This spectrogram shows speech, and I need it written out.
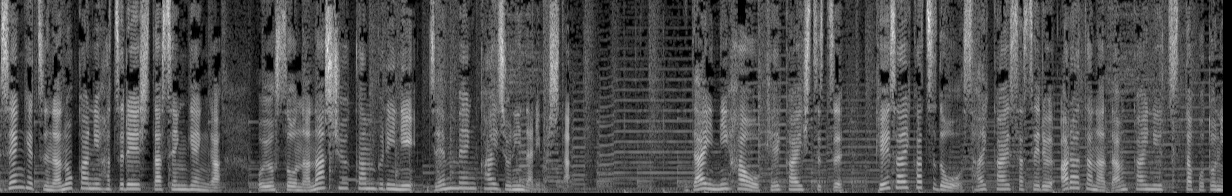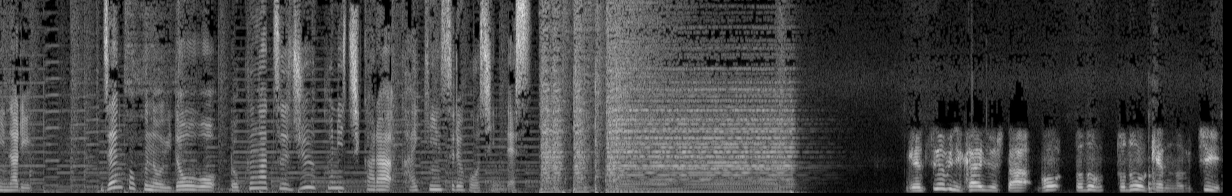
先月7日に発令した宣言がおよそ7週間ぶりに全面解除になりました。第2波を警戒しつつ経済活動を再開させる新たな段階に移ったことになり全国の移動を6月19日から解禁する方針です。月曜日に解除した5都道県のうち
